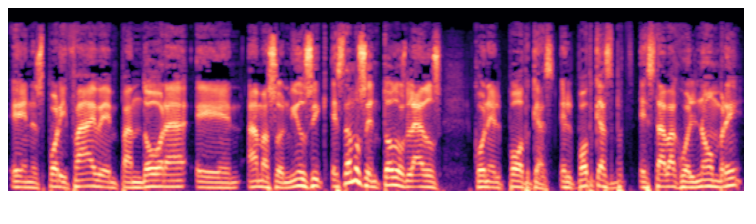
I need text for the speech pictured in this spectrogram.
en Spotify, en Pandora, en Amazon Music. Estamos en todos lados con el podcast. El podcast está bajo el nombre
